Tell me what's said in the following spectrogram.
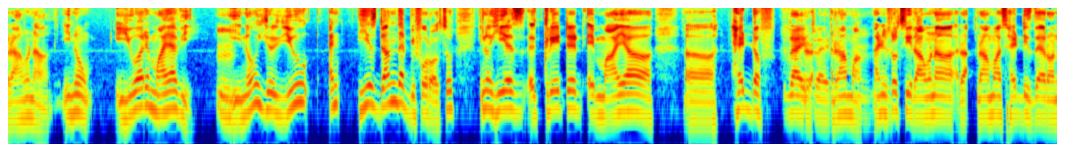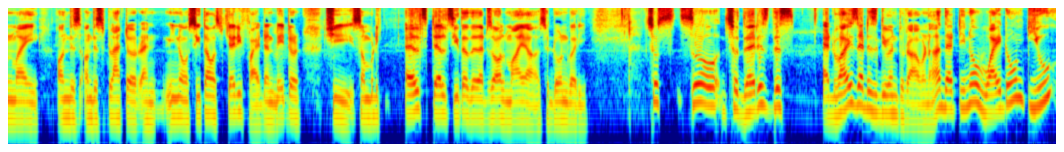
Ravana, you know, you are a Mayavi. Mm. You know, you, you and he has done that before also. You know, he has uh, created a Maya uh, head of Right, Ra- right. Rama, Mm, and you shall see Ravana, Ra- Rama's head is there on my on this on this platter, and you know Sita was terrified, and later she somebody else tells Sita that that's all Maya, so don't worry. So so so there is this advice that is given to Ravana that you know why don't you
